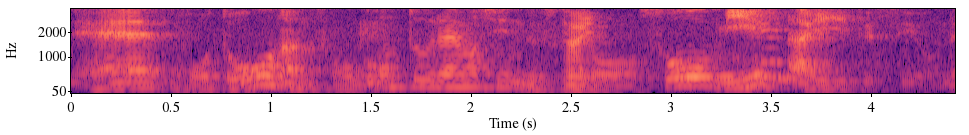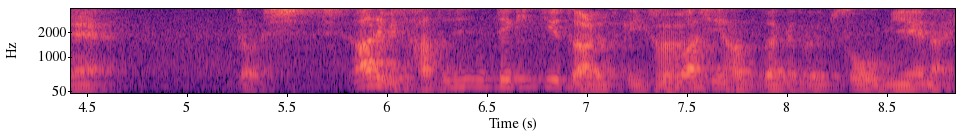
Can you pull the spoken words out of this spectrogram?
ねこうどうなんですか？僕本当羨ましいんですけど、はそう見えないですよね。だからしある意味殺人的っていうとあれですけど忙しいはずだけど、そう見えない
